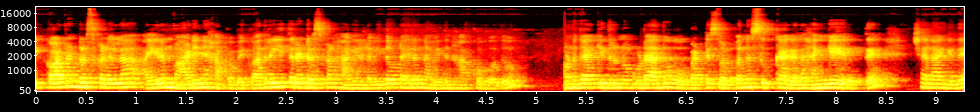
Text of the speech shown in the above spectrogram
ಈ ಕಾಟನ್ ಡ್ರೆಸ್ಗಳೆಲ್ಲ ಐರನ್ ಮಾಡಿನೇ ಹಾಕೋಬೇಕು. ಆದರೆ ಈ ಥರ ಡ್ರೆಸ್ಗಳು ಹಾಗಿರಲ್ಲ ವಿತೌಟ್ ಐರನ್ ನಾವು ಇದನ್ನು ಹಾಕೋಬೋದು. ಒಣಗಾಕಿದ್ರೂ ಕೂಡ ಅದು ಬಟ್ಟೆ ಸ್ವಲ್ಪನೂ ಸುಕ್ಕಾಗಲ್ಲ, ಹಾಗೆ ಇರುತ್ತೆ. ಚೆನ್ನಾಗಿದೆ.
